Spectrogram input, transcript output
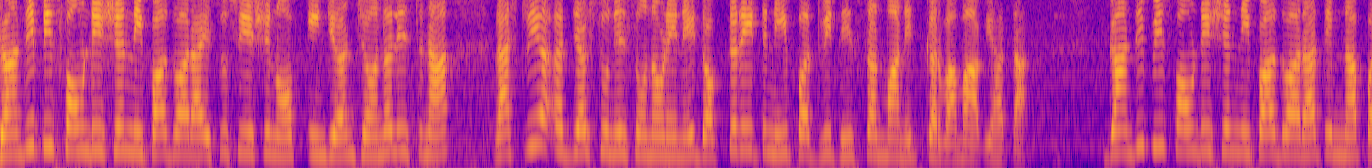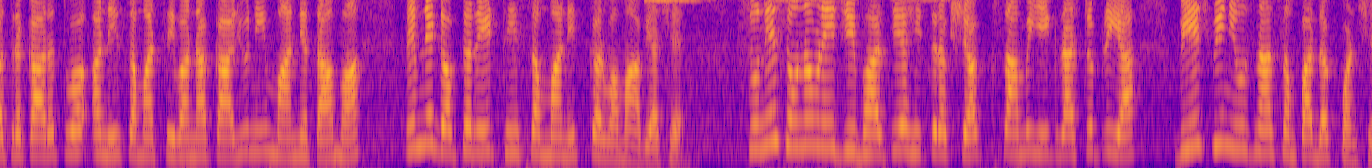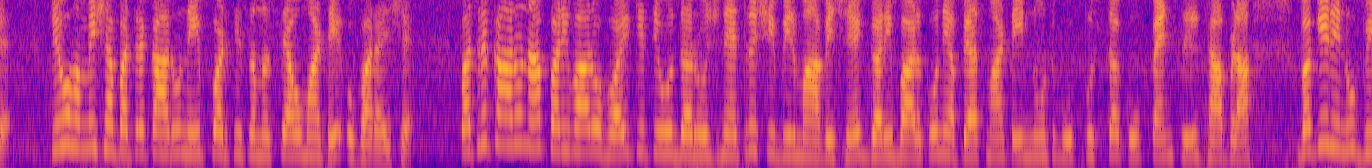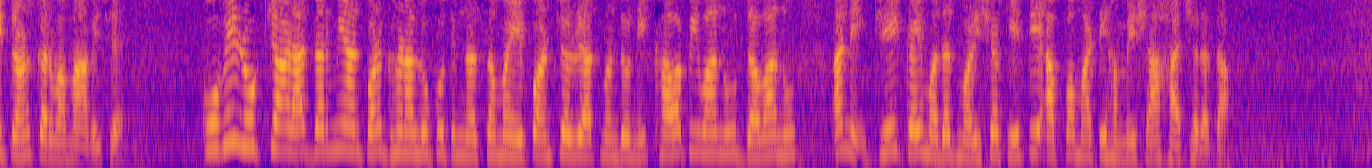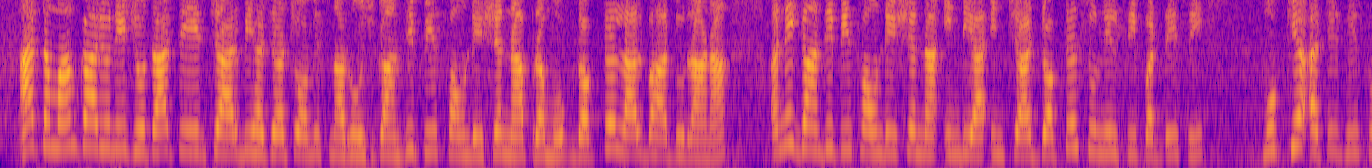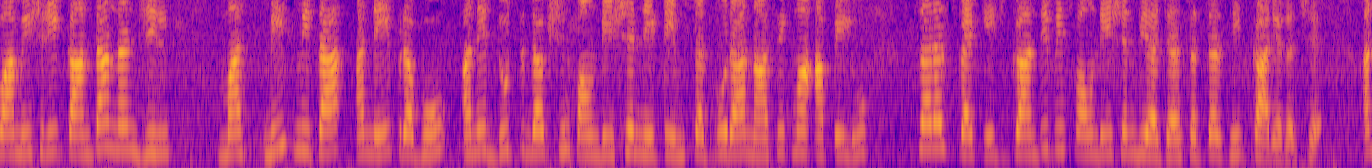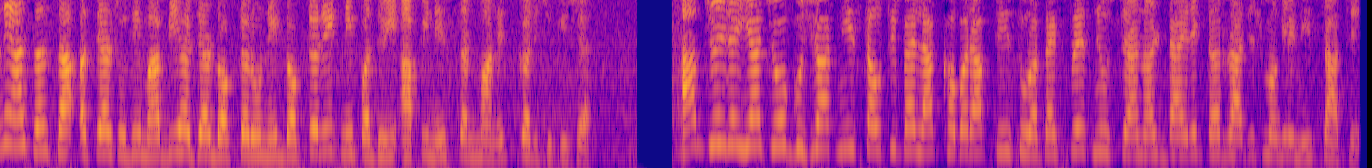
Gandhi piece foundation Nipah દ્વારા association of Indian જર્નલિસ્ટના રાષ્ટ્રીય અધ્યક્ષ સુનિલ સોનવણેને ડોક્ટરેટની પદવીથી સન્માનિત કરવામાં આવ્યા હતા. ગાંધી પીસ ફાઉન્ડેશન નેપાળ દ્વારા તેમના પત્રકારત્વ અને સમાજ સેવાના કાર્યોની માન્યતામાં તેમને ડોક્ટરેટથી સન્માનિત કરવામાં આવ્યા છે. સુનિલ સોનવણે જે ભારતીય હિતરક્ષક સામયિક રાષ્ટ્રપ્રિય બીએચપી ન્યૂઝના સંપાદક પણ છે. તેઓ હંમેશા પત્રકારોને પડતી સમસ્યાઓ માટે ઊભા રહે છે. પત્રકારોના પરિવારો હોય કે તેઓ દરરોજ નેત્ર શિબિરમાં આવે છે, ગરીબ બાળકોને અભ્યાસ માટે નોટબુક, પુસ્તકો, પેન્સિલ થાબડા વગેરેનું વિતરણ કરવામાં આવે છે. કોવિડ રોગચાળા દરમિયાન પણ ઘણા લોકો તેમના સમયે પણ જરૂરિયાતમંદોને ખાવા પીવાનું, દવાનું અને જે કંઈ મદદ મળી શકે તે આપવા માટે હંમેશા હાજર હતા. આ તમામ કાર્યોને જોતા તેર ચાર બે હજાર ચોવીસના રોજ ગાંધી પીસ ફાઉન્ડેશનના પ્રમુખ ડોક્ટર લાલ બહાદુર રાણા અને ગાંધી પીસ ફાઉન્ડેશનના India incharge doctor Sunil Singh Pardeshi, મુખ્ય અતિથિ સ્વામી શ્રી કાંતાનંદજીલ મિસ્મિતા અને પ્રભુ અને દૂતદક્ષ ફાઉન્ડેશનની ટીમ સતપુરા નાસિકમાં આપેલું સરસ પેકેજ ગાંધી પીસ ફાઉન્ડેશન બે હજાર સત્તરથી કાર્યરત છે. અને આ સંસ્થા અત્યાર સુધીમાં બે હજાર ડોક્ટરોને ડોક્ટરેટની પદવી આપીને સન્માનિત કરી ચૂકી છે. આપ જોઈ રહ્યા છો ગુજરાતની સૌથી પહેલા ખબર આપતી Surat express news channel director Rajesh મંગલીની સાથે.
